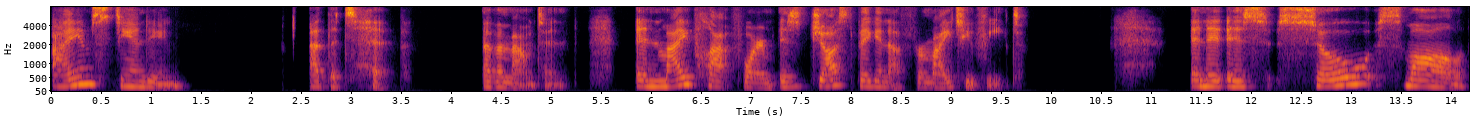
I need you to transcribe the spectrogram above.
I am standing at the tip of a mountain, and my platform is just big enough for my two feet. And it is so small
